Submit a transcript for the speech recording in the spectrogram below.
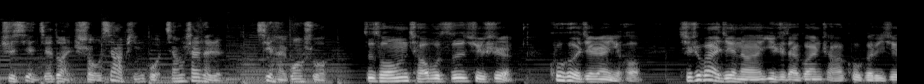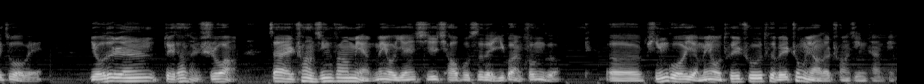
是现阶段手下苹果江山的人。信海光说，自从乔布斯去世。库克接任以后，其实外界呢一直在观察库克的一些作为，有的人对他很失望，在创新方面没有沿袭乔布斯的一贯风格，呃，苹果也没有推出特别重要的创新产品，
